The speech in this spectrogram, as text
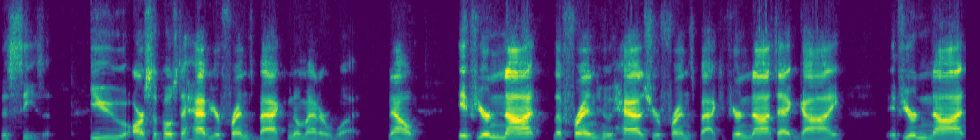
this season, you are supposed to have your friends back no matter what. Now, if you're not the friend who has your friends back, if you're not that guy, if you're not,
